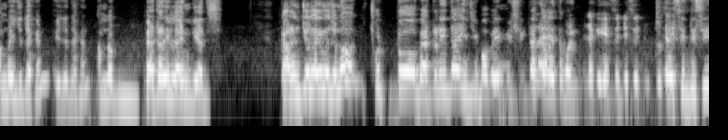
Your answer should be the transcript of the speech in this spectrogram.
আমরা এই যে দেখেন এই যে দেখেন আমরা ব্যাটারি লাইন দিয়ে দিছি। কারেন্ট চলে গেলে যেন ছোট্ট ব্যাটারি দেয় ইজিভাবে এই মেশিনটা চালাতে পারেন। এসি ডিসি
